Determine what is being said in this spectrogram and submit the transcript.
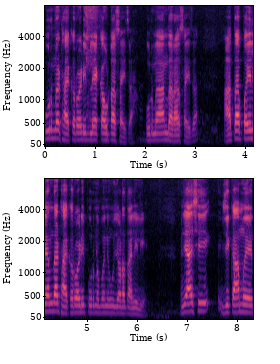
पूर्ण ठाकरवाडी ब्लॅकआउट असायचा पूर्ण अंधार असायचा. आता पहिल्यांदा ठाकरवाडी पूर्णपणे उजाडात आलेली आहे. म्हणजे अशी जी कामं आहेत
